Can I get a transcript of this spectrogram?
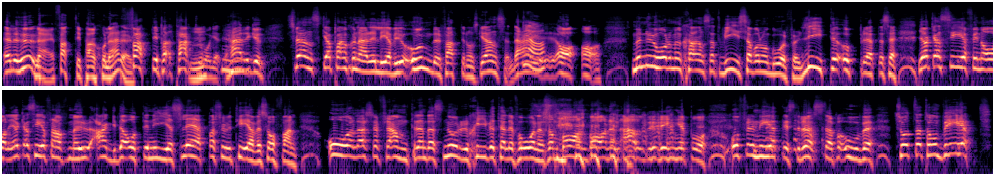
eller hur? Nej, fattigpensionärer. Fattig, pa- tack Mm. Roger, herregud. Svenska pensionärer lever ju under fattigdomsgränsen. Det här Ja. Är, ja, ja. Men nu har de en chans att visa vad de går för. Lite upprättelse. Jag kan se finalen, jag kan se framför mig hur Agda 89 släpar sig ur tv-soffan, ålar sig fram till den där snurrskivetelefonen som barnbarnen aldrig ringer på och frenetiskt röstar på Ove, trots att hon vet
